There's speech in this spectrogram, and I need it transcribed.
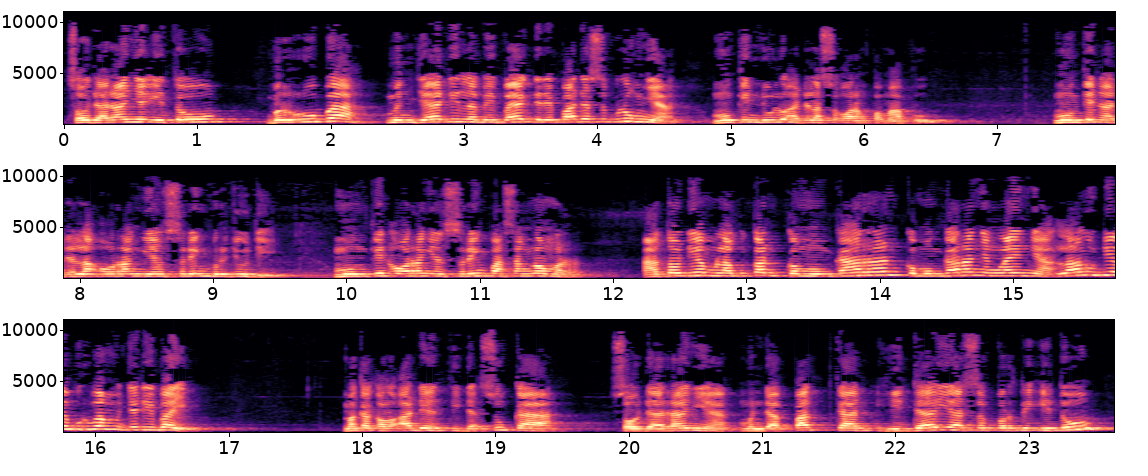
saudaranya itu berubah menjadi lebih baik daripada sebelumnya. Mungkin dulu adalah seorang pemabuk. Mungkin adalah orang yang sering berjudi. Mungkin orang yang sering pasang nomor. Atau dia melakukan kemungkaran-kemungkaran yang lainnya. Lalu dia berubah menjadi baik. Maka kalau ada yang tidak suka saudaranya mendapatkan hidayah seperti itu,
